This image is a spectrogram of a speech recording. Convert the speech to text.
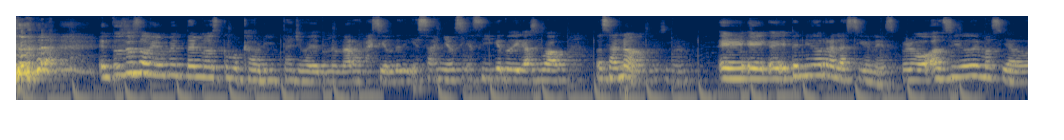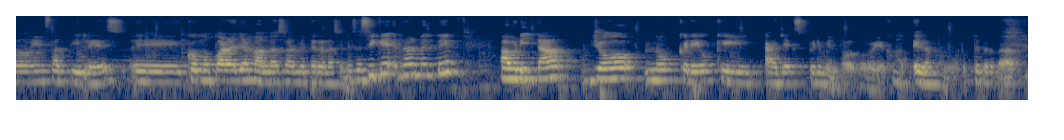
Entonces, obviamente, no es como que ahorita yo vaya a tener una relación de 10 años y así que tú digas, wow. O sea, no. pues no. Eh, eh, he tenido relaciones, pero han sido demasiado infantiles eh, como para llamarlas realmente relaciones. Así que realmente ahorita yo no creo que haya experimentado todavía como el amor, de verdad.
